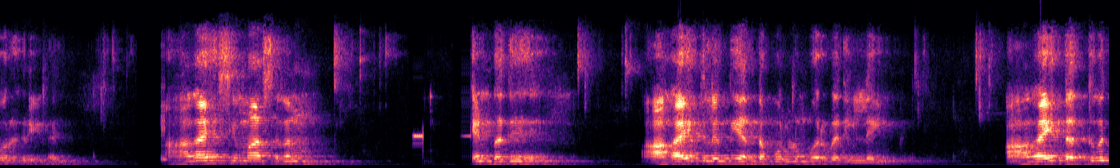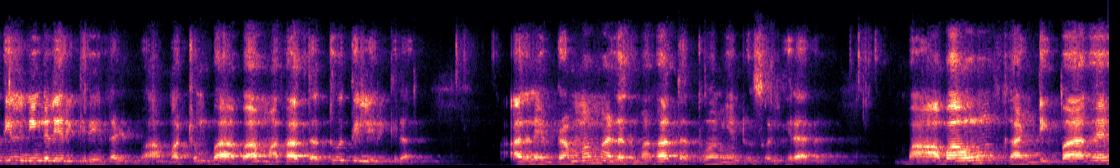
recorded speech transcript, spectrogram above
கூறுகிறீர்கள். ஆகாய சிம்மாசனம் என்பது ஆகாயத்திலிருந்து எந்த பொருளும் வருவதில்லை. ஆகாய தத்துவத்தில் நீங்கள் இருக்கிறீர்கள். பா மற்றும் பாபா மகா தத்துவத்தில் இருக்கிறார். அதனை பிரம்மம் அல்லது மகா தத்துவம் என்று சொல்கிறார்கள். பாபாவும் கண்டிப்பாக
